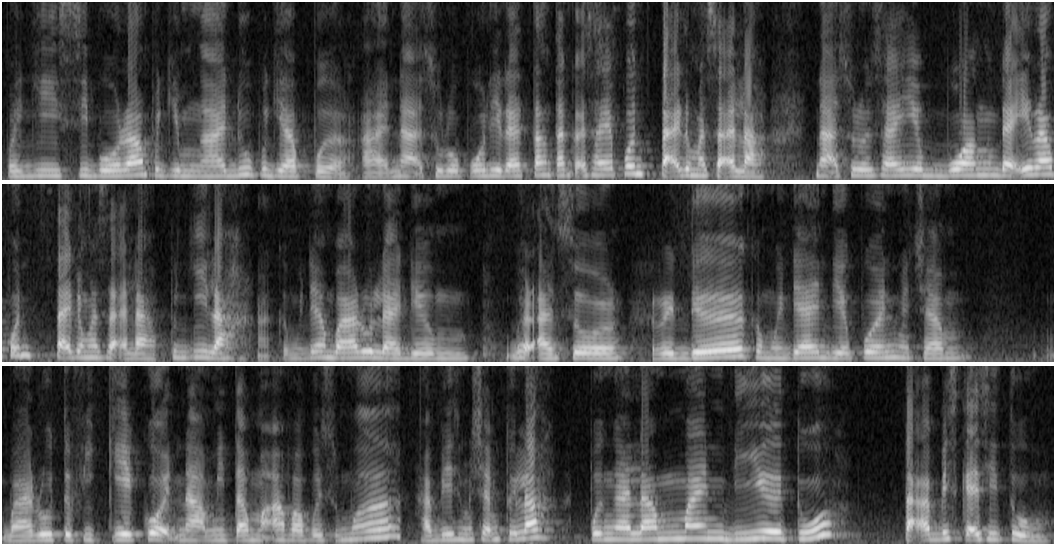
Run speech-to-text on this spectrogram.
pergi isi borang, pergi mengadu, pergi apa. Ha, nak suruh polis datang tangkap saya pun tak ada masalah. Nak suruh saya buang daerah pun tak ada masalah. Pergilah. Ha, kemudian barulah dia beransur reda. Kemudian dia pun macam baru terfikir kot nak minta maaf apa semua. Habis macam tu lah pengalaman dia tu tak habis kat situ.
